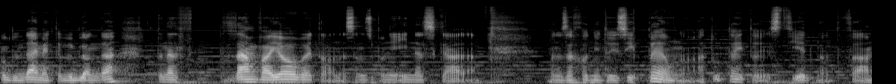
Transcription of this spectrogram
oglądałem jak to wygląda, to na tramwajowe to one są zupełnie inna skala. Bo na zachodniej to jest ich pełno, a tutaj to jest jedno, dwa.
